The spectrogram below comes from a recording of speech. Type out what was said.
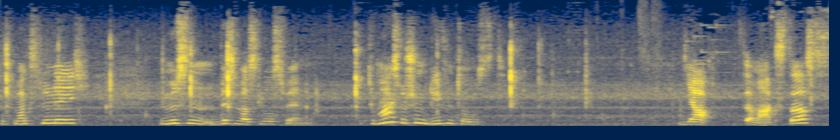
Das magst du nicht. Wir müssen ein bisschen was loswerden. Du magst bestimmt Toast. Ja, da magst das.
